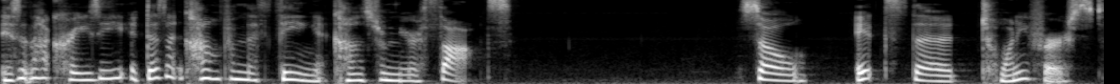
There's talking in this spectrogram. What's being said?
Isn't that crazy? It doesn't come from the thing, it comes from your thoughts. So it's the 21st.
